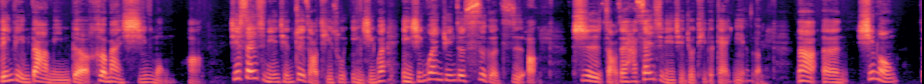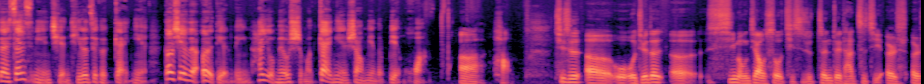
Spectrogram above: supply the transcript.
鼎鼎大名的赫曼西蒙啊，其实三十年前最早提出“隐形冠”“隐形冠军”这四个字啊，是早在他三十年前就提的概念了。那嗯，西蒙。在三十年前提了这个概念，到现在二点零，它有没有什么概念上面的变化啊、呃？好，其实呃，我我觉得呃，西蒙教授其实就针对他自己二二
